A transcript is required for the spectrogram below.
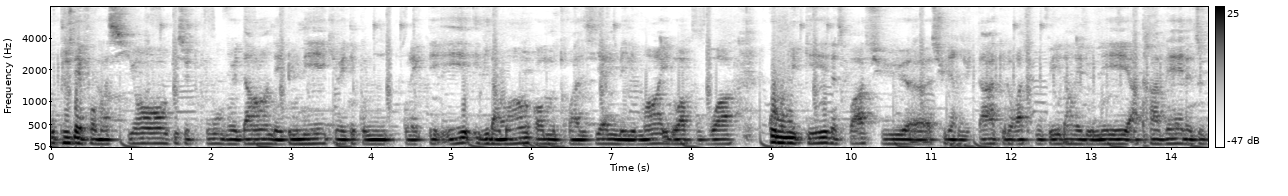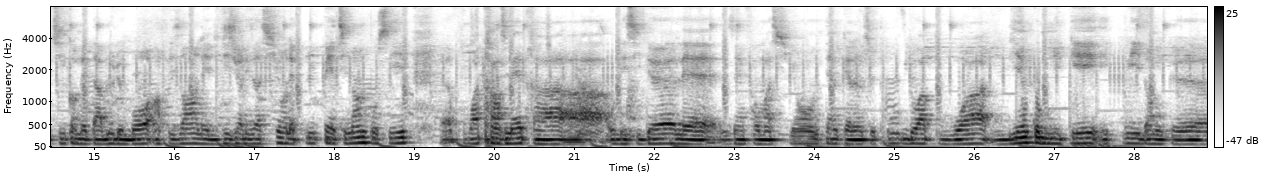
ou plus d'informations qui se trouvent dans des données qui ont été collectées. Et évidemment, comme troisième élément, il doit pouvoir communiquer, n'est-ce pas, sur, euh, sur les résultats qu'il aura trouvés dans les données à travers les outils comme les tableaux de bord en faisant les visualisations les plus pertinentes possibles euh, pouvoir transmettre aux décideurs les informations telles qu'elles se trouvent. Il doit pouvoir bien communiquer et puis donc euh,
